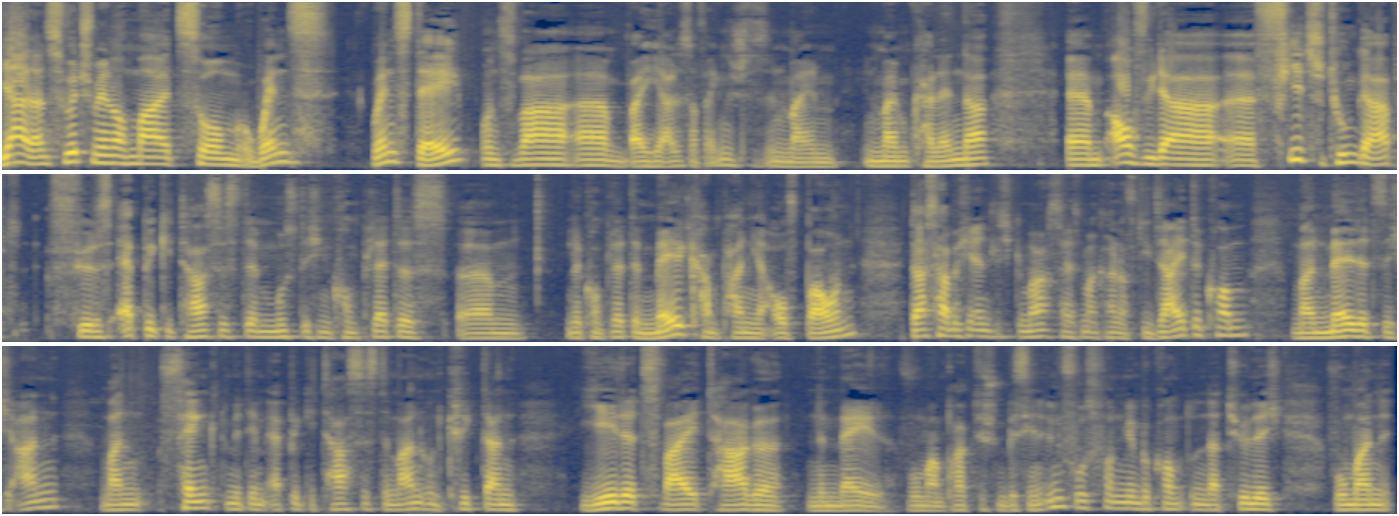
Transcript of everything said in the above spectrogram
Ja, dann switchen wir nochmal zum Wednesday. Und zwar, ähm, weil hier alles auf Englisch ist in meinem, in meinem Kalender, ähm, auch wieder äh, viel zu tun gehabt. Für das Epic Guitar System musste ich ein komplettes, ähm, eine komplette Mail-Kampagne aufbauen. Das habe ich endlich gemacht. Das heißt, man kann auf die Seite kommen, man meldet sich an, man fängt mit dem Epic Guitar System an und kriegt dann jede zwei Tage eine Mail, wo man praktisch ein bisschen Infos von mir bekommt und natürlich, wo man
